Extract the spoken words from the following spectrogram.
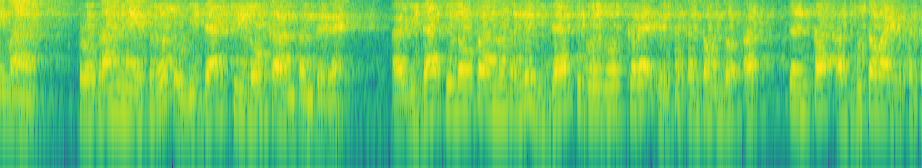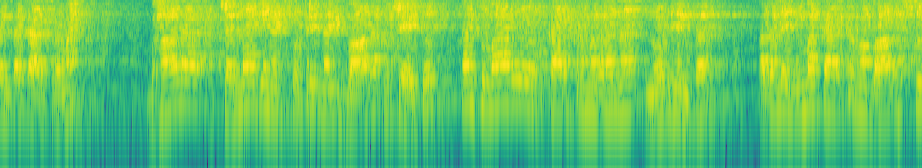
ನಿಮ್ಮ ಪ್ರೋಗ್ರಾಮಿನ ಹೆಸರು ವಿದ್ಯಾರ್ಥಿ ಲೋಕ ಅಂತಂತಿದೆ. ವಿದ್ಯಾರ್ಥಿ ಲೋಕ ಅನ್ನೋದರಲ್ಲಿ ವಿದ್ಯಾರ್ಥಿಗಳಿಗೋಸ್ಕರ ಇರ್ತಕ್ಕಂಥ ಒಂದು ಅತ್ಯಂತ ಅದ್ಭುತವಾಗಿರ್ತಕ್ಕಂಥ ಕಾರ್ಯಕ್ರಮ ಬಹಳ ಚೆನ್ನಾಗಿ ನಡೆಸ್ಕೊಟ್ರಿ ನನಗೆ ಬಹಳ ಖುಷಿ ಆಯಿತು. ನಾನು ಸುಮಾರು ಕಾರ್ಯಕ್ರಮಗಳನ್ನು ನೋಡಿದ್ದೀನಿ ಸರ್. ಅದರಲ್ಲಿ ನಿಮ್ಮ ಕಾರ್ಯಕ್ರಮ ಬಹಳಷ್ಟು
